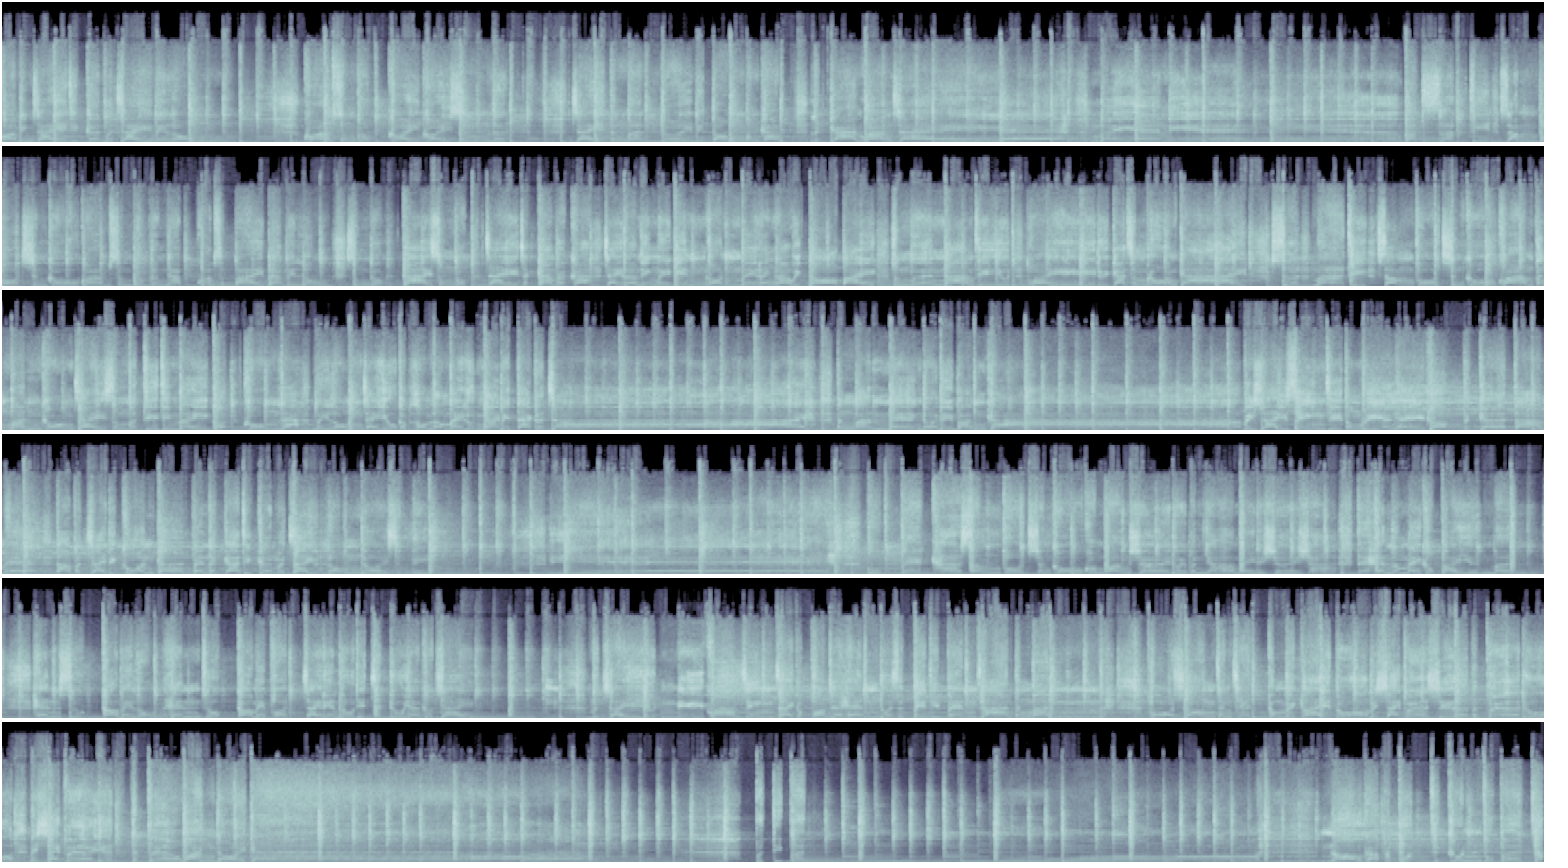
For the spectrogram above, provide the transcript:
ความอิ่มใจที่เกิดเมื่อใจ คความสงบระงับ ความสบายแบบไม่หลงสงบกายสงบใจจากการราคาใจเริ่มนิ่งไม่ดิ้นรนไม่เร่งเร้าอีกต่อไปจนเหมือนน้ำที่หยุดไว้ด้วยการสำรวมกายสมาธิสัมโพชังโคความตั้งมั่นของใจสมาธิ ชา แต่เห็นแล้วไม่เข้าไปยึดมัน เห็นสุขก็ไม่ลง เห็นทุกข์ก็ไม่พอใจเรียนรู้ที่จะดูอย่างเข้าใจ พระพุทธคุณผู้เปิดทางแห่ง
